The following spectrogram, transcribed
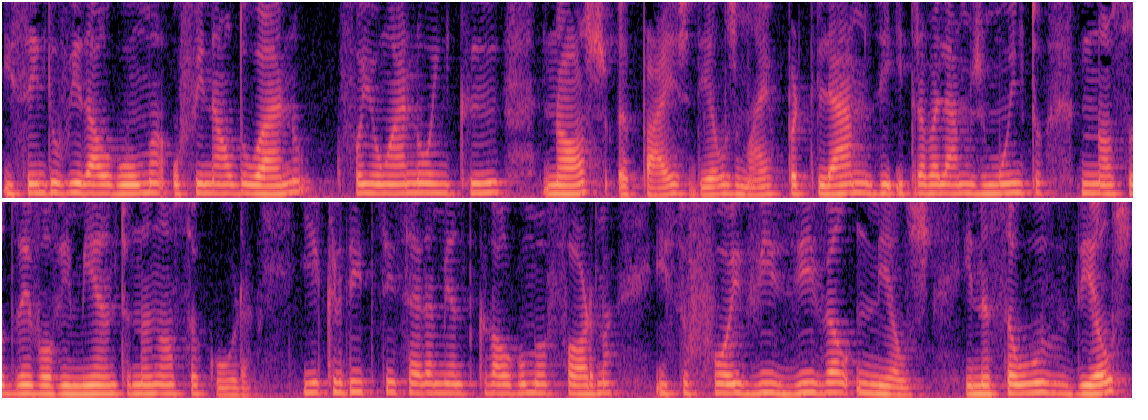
e, sem dúvida alguma, o final do ano foi um ano em que nós, pais deles, não é, partilhamos e, e trabalhamos muito no nosso desenvolvimento, na nossa cura. E acredito sinceramente que de alguma forma isso foi visível neles e na saúde deles,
